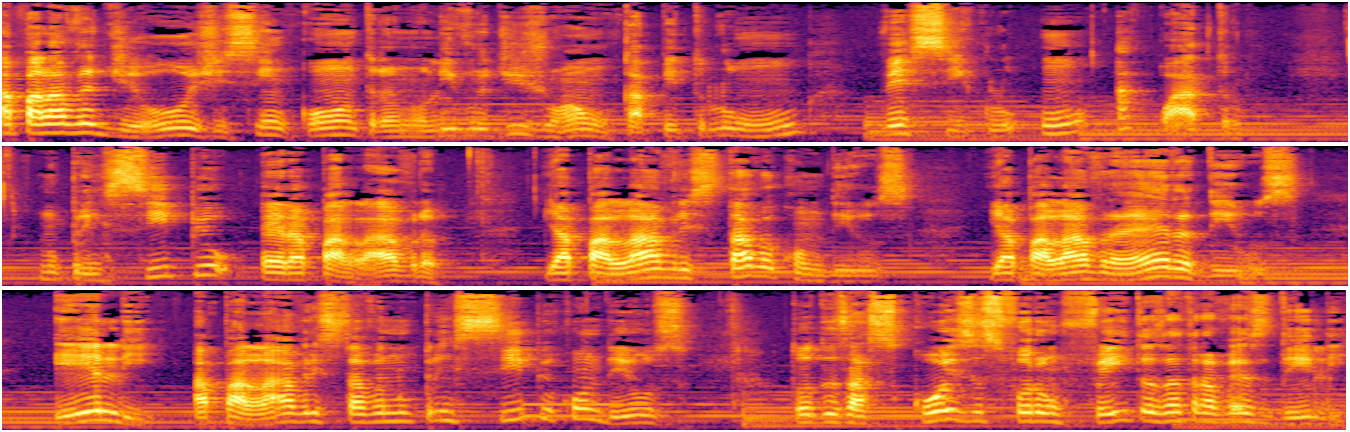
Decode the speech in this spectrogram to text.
A palavra de hoje se encontra no livro de João, capítulo 1, versículo 1 a 4. No princípio era a palavra, e a palavra estava com Deus, e a palavra era Deus. Ele, a palavra, estava no princípio com Deus. Todas as coisas foram feitas através dele,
